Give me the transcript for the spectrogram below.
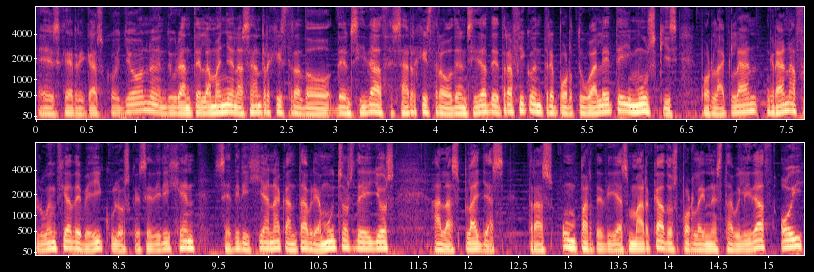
Es que ricasco John. Durante la mañana se han registrado densidad, se ha registrado densidad de tráfico entre Portugalete y Musquis por la gran afluencia de vehículos que se dirigen, se dirigían a Cantabria, muchos de ellos a las playas. Tras un par de días marcados por la inestabilidad, hoy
